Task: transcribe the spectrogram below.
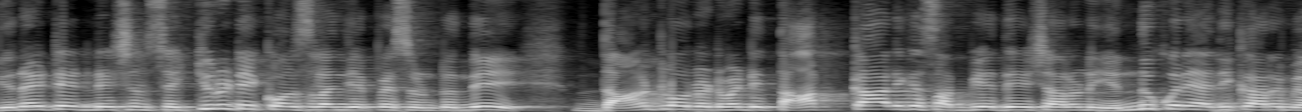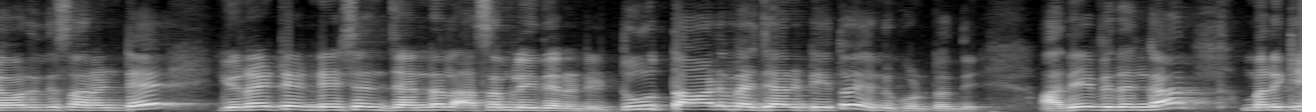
యునైటెడ్ నేషన్ సెక్యూరిటీ కౌన్సిల్ అని చెప్పేసి ఉంటుంది. దాంట్లో ఉన్నటువంటి తాత్కాలిక సభ్య దేశాలను ఎన్నుకునే అధికారం ఎవరిది సార్ అంటే యునైటెడ్ నేషన్ జనరల్ అసెంబ్లీదేనండి. టూ థర్డ్ మెజారిటీతో ఎన్నుకుంటుంది. అదేవిధంగా మనకి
